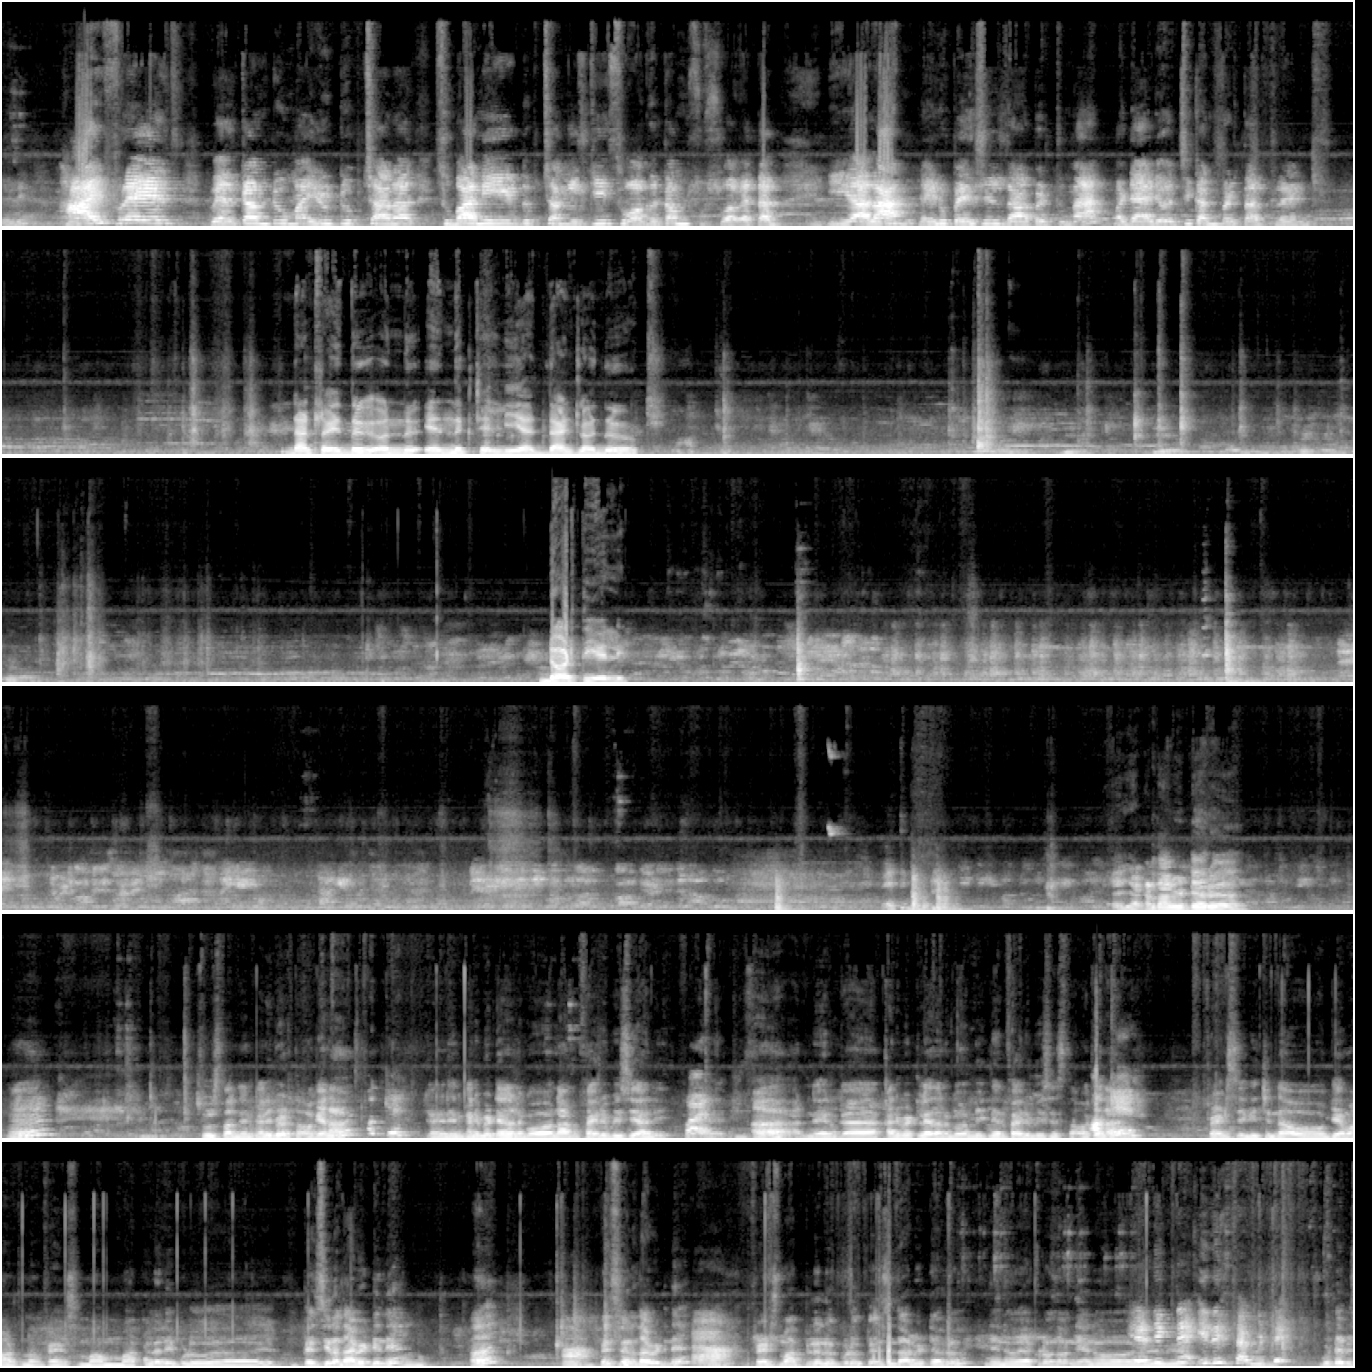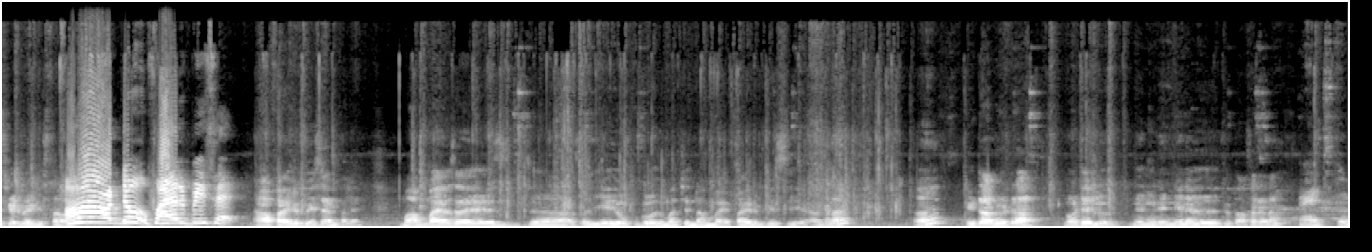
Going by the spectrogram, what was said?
Hi friends welcome to my YouTube channel Subani YouTube ఛానల్కి స్వాగతం సుస్వాగతం. ఇవాళ నేను పెన్సిల్ దాపెడుతున్నా. మా డాడీ వచ్చి కనిపెడతారు ఫ్రెండ్స్ దాంట్లో ఎందుకు ఎందుకు చెల్లి దాంట్లో డోర్ తీయాలి ఎక్కడ దాబెట్టారు చూస్తాను నేను కనిపెడతా ఓకేనా? నేను కనిపెట్టాను అనుకో నాకు ఫైవ్ రూపీస్ ఇవ్వాలి? నేను కనిపెట్టలేదు అనుకో మీకు నేను ఫైవ్ రూపీస్ ఇస్తాను ఓకేనా? ఓకే. ఫ్రెండ్స్ ఇది చిన్న గేమ్ ఆడుతున్నాం ఫ్రెండ్స్ మా మా పిల్లలు ఇప్పుడు పెన్సిల్ దాబెట్టింది? పెన్సిల్ దాబెట్టింది? ఫ్రెండ్స్ మా పిల్లలు ఇప్పుడు పెన్సిల్ దాబెట్టారు. నేను ఎక్కడ ఉందో నేను గుడ్డ. బిస్కెట్ బయట ఇస్తావా? అడ్డు ఫైవ్ రూపీసే అంతలే. మా అమ్మాయి అసలు అసలు ఏది ఒప్పుకోదు మా చిన్న అమ్మాయి. ఫైవ్ రూపీస్ అక్కడ ఇట్రా నువ్వు ఇట్రా. నోటెళ్ళు నేను నేను- వెతుకుతా. సరేనా? నెక్స్ట్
